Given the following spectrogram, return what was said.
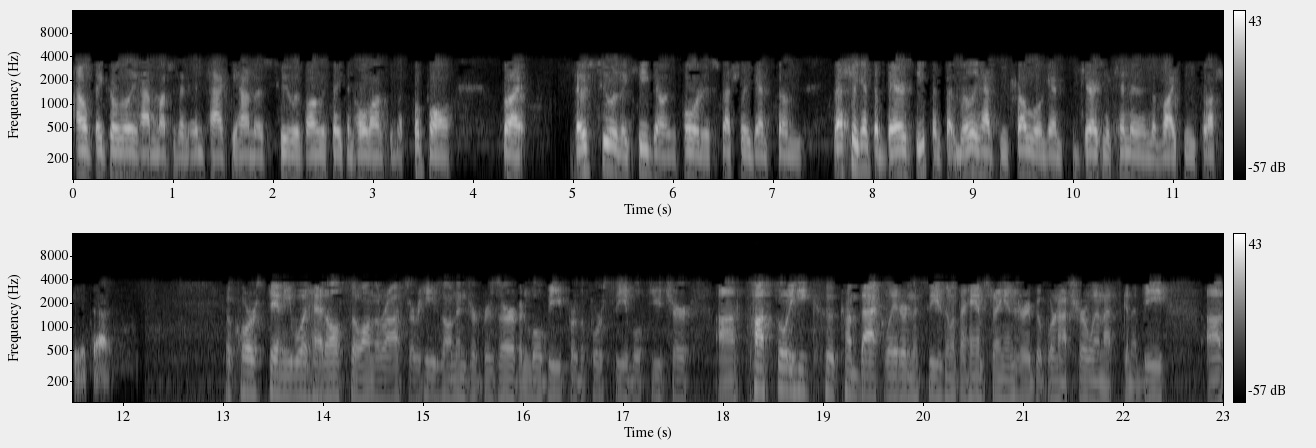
I don't think they'll really have much of an impact behind those two as long as they can hold on to the football. But those two are the key going forward, especially against them, especially against the Bears defense that really had some trouble against Jerick McKinnon and the Vikings rushing attack. Of course, Danny Woodhead also on the roster, but he's on injured reserve and will be for the foreseeable future. Uh, possibility he could come back later in the season with a hamstring injury, but we're not sure when that's going to be. Uh,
